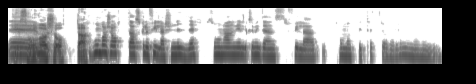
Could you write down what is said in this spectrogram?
okej, så hon var Eh, 28. hon var 28 skulle fylla 29. Så hon hann liksom inte ens fylla, komma upp i 30-årsåldern innan hon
